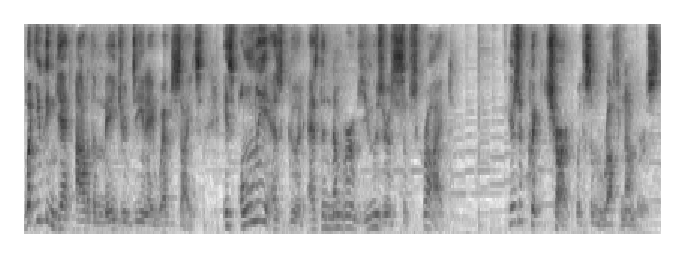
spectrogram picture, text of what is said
What you can get out of the major DNA websites is only as good as the number of users subscribed. Here's a quick chart with some rough numbers.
